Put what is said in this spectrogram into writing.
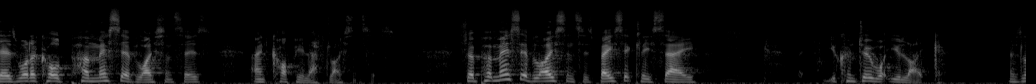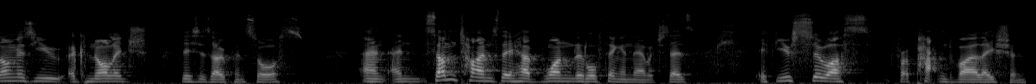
There's what are called permissive licenses and copyleft licenses. So permissive licenses basically say you can do what you like. As long as you acknowledge this is open source. And, and sometimes they have one little thing in there which says, if you sue us for a patent violation,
